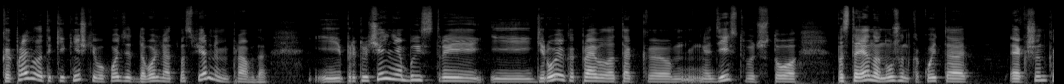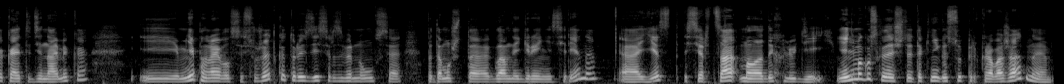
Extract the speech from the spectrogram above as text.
как правило, такие книжки выходят довольно атмосферными, правда. И приключения быстрые, и герои, как правило, так эм, действуют, что постоянно нужен какой-то экшен, какая-то динамика. И мне понравился сюжет, который здесь развернулся, потому что главная героиня Сирена э, ест сердца молодых людей. Я не могу сказать, что эта книга супер кровожадная,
